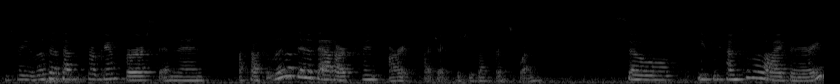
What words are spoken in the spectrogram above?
I'll tell you a little bit about the program first, and then I'll talk a little bit about our print art project, which is our first one. So you can come to the library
